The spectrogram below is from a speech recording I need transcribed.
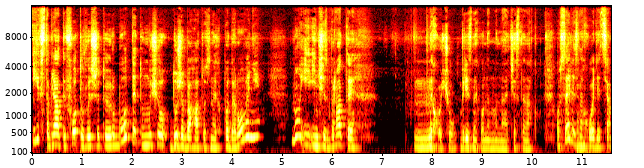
і вставляти фото вишитої роботи, тому що дуже багато з них подаровані. Ну і інші збирати не хочу, в різних вони в мене частинах оселі знаходяться.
